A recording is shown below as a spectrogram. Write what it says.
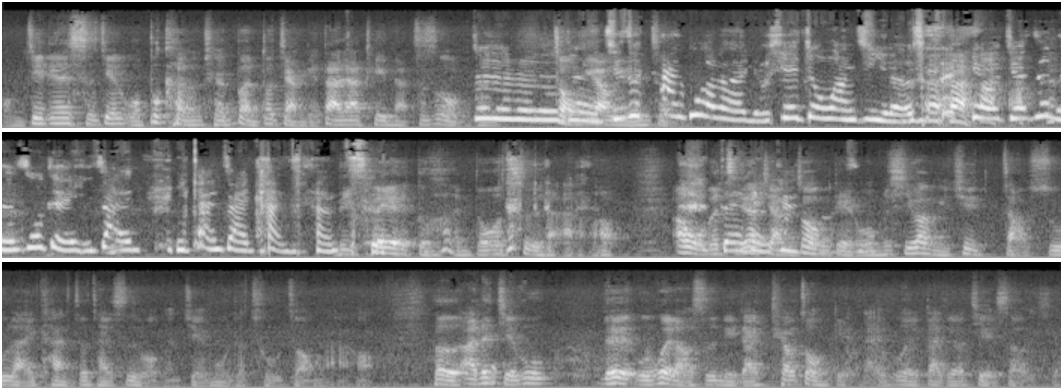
我们今天时间我不可能全本都讲给大家听的，这是我们对对对对对，其实看过了，有些就忘记了，所以 我觉得这本书可以一再一看再看这样子你子。可以读很多次啊，哈、啊，我们只要讲重点，我们希望你去找书来看，这才是我们节目的初衷啊，哈、呃，啊，那节目，那文慧老师，你来挑重点来为大家介绍一下。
